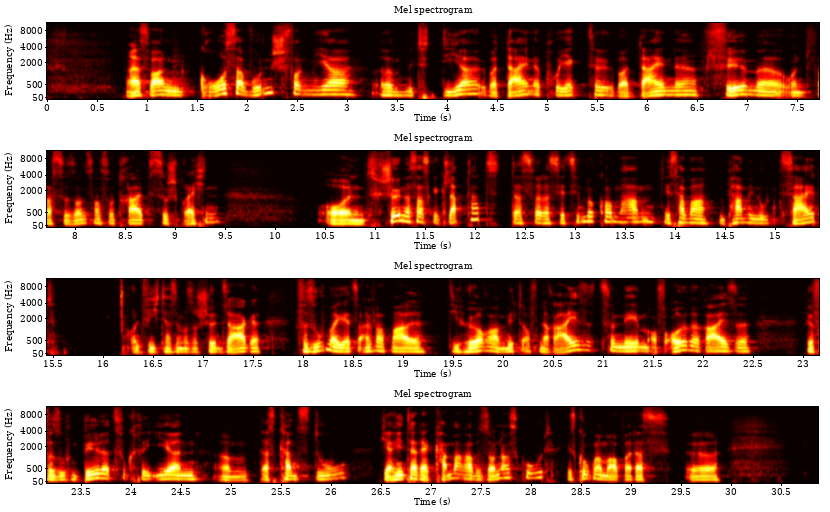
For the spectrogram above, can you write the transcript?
Es war ein großer Wunsch von mir, äh, mit dir über deine Projekte, über deine Filme und was du sonst noch so treibst, zu sprechen. Und schön, dass das geklappt hat, dass wir das jetzt hinbekommen haben. Jetzt haben wir ein paar Minuten Zeit. Und wie ich das immer so schön sage, versuchen wir jetzt einfach mal die Hörer mit auf eine Reise zu nehmen, auf eure Reise. Wir versuchen Bilder zu kreieren. Ähm, das kannst du ja hinter der Kamera besonders gut. Jetzt gucken wir mal, ob wir das äh,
